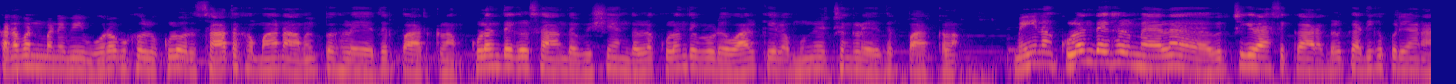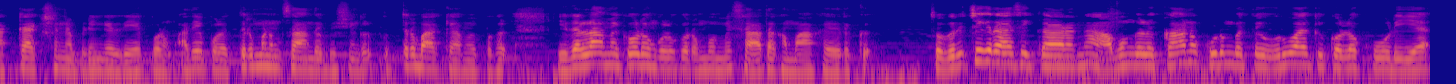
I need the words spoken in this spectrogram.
கணவன் மனைவி உறவுகளுக்குள் ஒரு சாதகமான அமைப்புகளை எதிர்பார்க்கலாம். குழந்தைகள் சார்ந்த விஷயங்களில் குழந்தைகளுடைய வாழ்க்கையில் முன்னேற்றங்களை எதிர்பார்க்கலாம். மெயினாக குழந்தைகள் மேலே விருச்சிக ராசிக்காரங்களுக்கு அதிகப்படியான அட்ராக்ஷன் அப்படிங்கிறது ஏற்படும். அதே போல் திருமணம் சார்ந்த விஷயங்கள் புத்திரபாக்கிய அமைப்புகள் இதெல்லாமே கூட உங்களுக்கு ரொம்பவுமே சாதகமாக இருக்குது ஸோ விருச்சிக ராசிக்காரங்க அவங்களுக்கான குடும்பத்தை உருவாக்கி கொள்ளக்கூடிய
